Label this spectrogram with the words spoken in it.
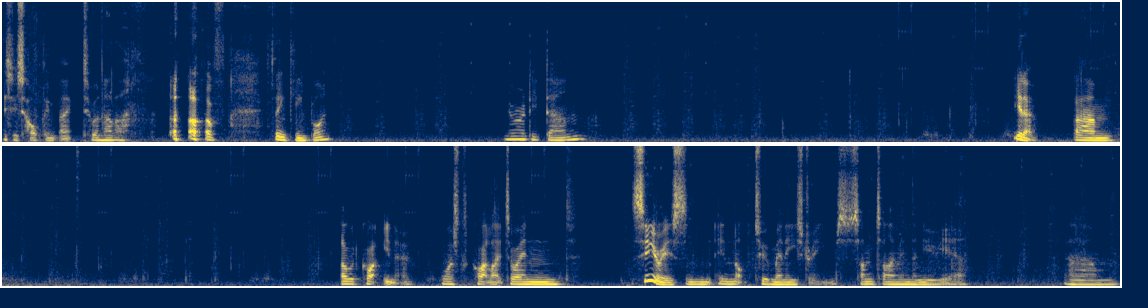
This is hopping back to another thinking point. You're already done. You know, um, I would quite, you know, almost quite like to end the series in, in not too many streams, sometime in the new year. Um,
